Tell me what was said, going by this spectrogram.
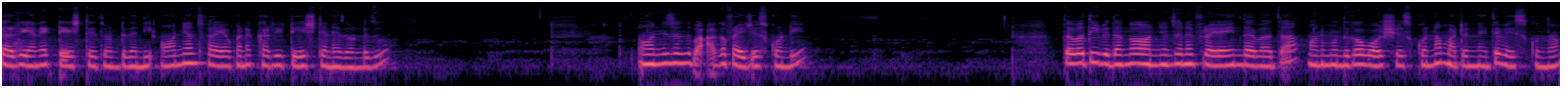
కర్రీ అనేది టేస్ట్ అయితే ఉంటుందండి. ఆనియన్స్ ఫ్రై అవ్వకుండా కర్రీ టేస్ట్ అనేది ఉండదు. ఆనియన్స్ అనేది బాగా ఫ్రై చేసుకోండి. తర్వాత ఈ విధంగా ఆనియన్స్ అనేవి ఫ్రై అయిన తర్వాత మనం ముందుగా వాష్ చేసుకున్న మటన్ అయితే వేసుకుందాం.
